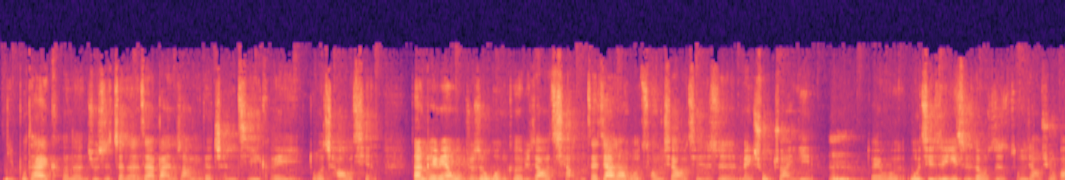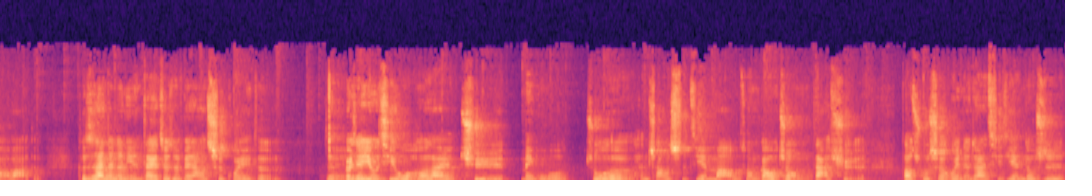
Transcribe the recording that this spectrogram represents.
你不太可能就是真的在班上你的成绩可以多超前。但偏偏我就是文科比较强，再加上我从小其实是美术专业，嗯，对我我其实一直都是从小学画画的，可是，在那个年代这是非常吃亏的，对，而且尤其我后来去美国住了很长时间嘛，我从高中、大学到出社会那段期间，都是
